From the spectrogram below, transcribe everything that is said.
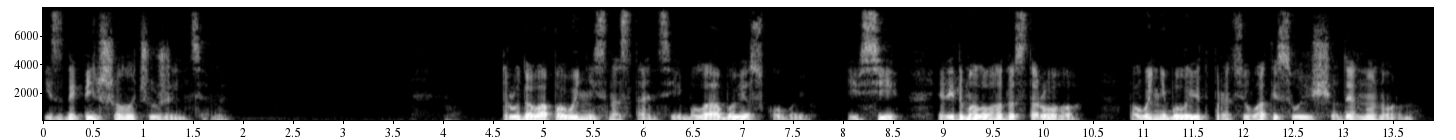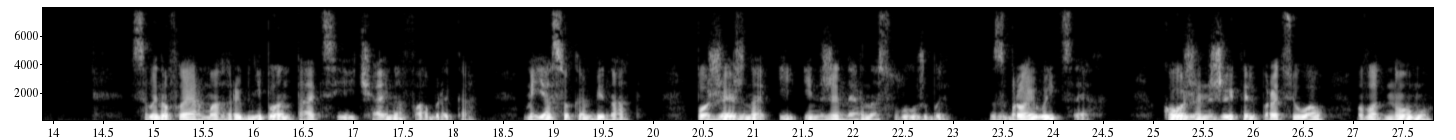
і здебільшого чужинцями. Трудова повинність на станції була обов'язковою, і всі, від малого до старого, повинні були відпрацювати свою щоденну норму. Свиноферма, грибні плантації, чайна фабрика, м'ясокомбінат, пожежна і інженерна служби, зброєвий цех. Кожен житель працював в одному,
